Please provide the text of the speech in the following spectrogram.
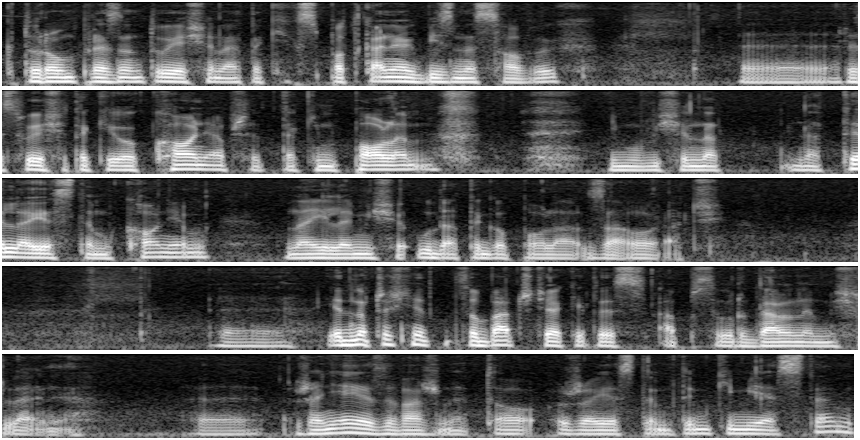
którą prezentuje się na takich spotkaniach biznesowych, rysuje się takiego konia przed takim polem i mówi się, na, na tyle jestem koniem, na ile mi się uda tego pola zaorać. E, jednocześnie zobaczcie, jakie to jest absurdalne myślenie, e, że nie jest ważne to, że jestem tym, kim jestem,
